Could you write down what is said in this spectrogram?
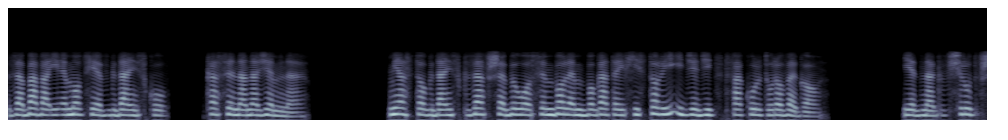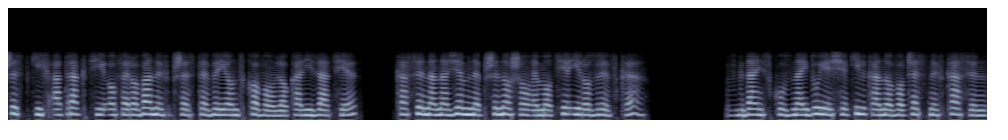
Zabawa i emocje w Gdańsku, kasyna naziemne. Miasto Gdańsk zawsze było symbolem bogatej historii i dziedzictwa kulturowego. Jednak wśród wszystkich atrakcji oferowanych przez tę wyjątkową lokalizację, kasyna naziemne przynoszą emocje i rozrywkę. W Gdańsku znajduje się kilka nowoczesnych kasyn,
